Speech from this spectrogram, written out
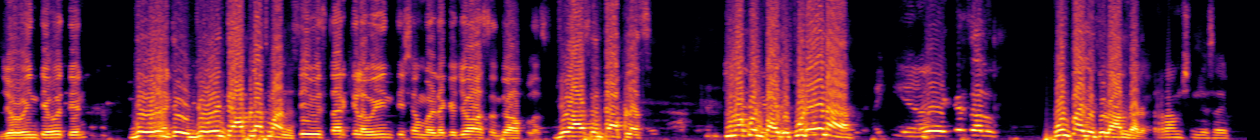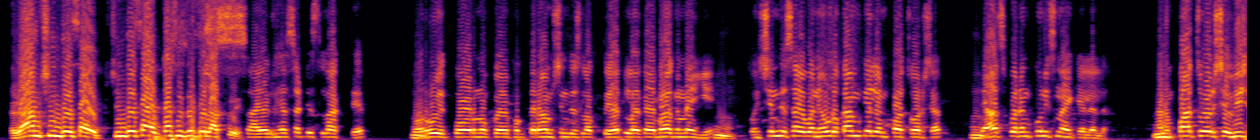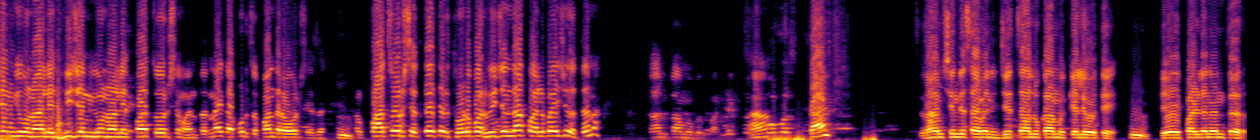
जे होईन ते होते. जे होईल ते जे होईल ते आपलाच माणूस. तेवीस तारखेला होईन ते शंभर टक्के. जेव्हा असेल तेव्हा आपलाच. जो असेल ते आपलाच. तुला कोण पाहिजे? पुढे ये ना. चालू. कोण पाहिजे तुला आमदार? राम शिंदे साहेब. राम शिंदे साहेब. शिंदे साहेब कशासाठी लागतोय? साहेब ह्यासाठीच लागतात. मग रोहित पवार नकोय फक्त राम शिंदेच लागतो यातला काही भाग नाहीये. पण शिंदे साहेबांनी एवढं काम केलं ना पाच वर्षात ते आजपर्यंत कोणीच नाही केलेलं. आणि पाच वर्ष व्हिजन घेऊन आलेत व्हिजन घेऊन आलेत पाच वर्ष म्हणतात नाही का पुढचं पंधरा वर्षाचं. पाच वर्षात काहीतरी थोडंफार व्हिजन दाखवायला पाहिजे होतं ना. चालू कामं? काय? राम शिंदे साहेबांनी जे चालू कामं केले होते. ते पडल्यानंतर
